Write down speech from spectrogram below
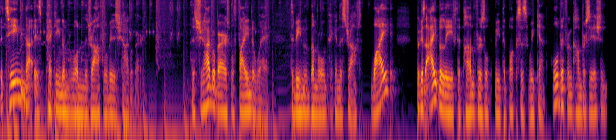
The team that is picking number one in the draft will be the Chicago Bears. The Chicago Bears will find a way to be the number one pick in this draft. Why? Because I believe the Panthers will beat the Bucks this weekend. Whole different conversation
